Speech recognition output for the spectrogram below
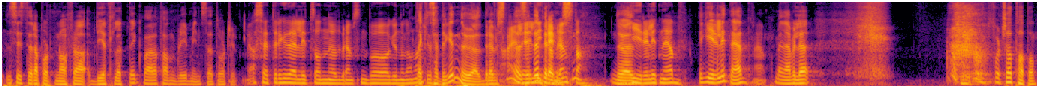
Den siste rapporten nå fra The Athletic var at han blir minst et år til. Ja, setter ikke det litt sånn nødbremsen på Gundogan? Det er ikke, setter ikke nødbremsen, Nei, det setter bremsen. brems. Nød, Girer litt ned. det girer litt ned, Ja. men jeg ville fortsatt tatt han.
